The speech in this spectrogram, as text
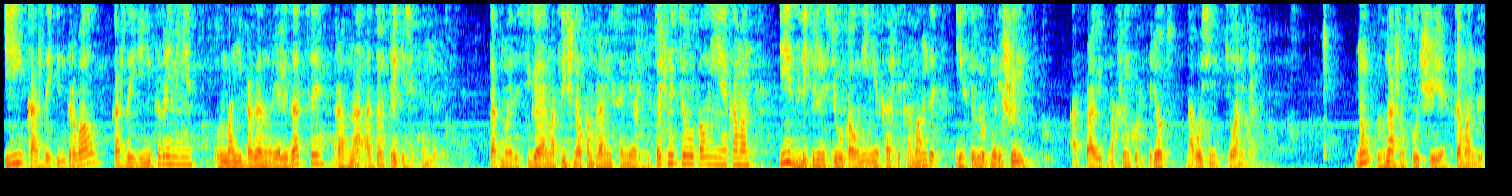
И каждый интервал, каждая единица времени в моей программной реализации равна 1 трети секунды. Так мы достигаем отличного компромисса между точностью выполнения команд и длительностью выполнения каждой команды, если вдруг мы решим отправить машинку вперед на 8 километров. Ну, в нашем случае команды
